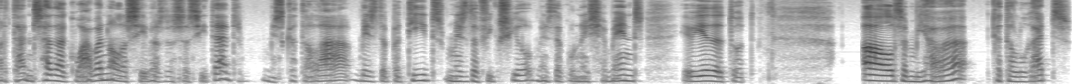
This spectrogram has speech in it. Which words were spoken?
Per tant, s'adequaven a les seves necessitats. Més català, més de petits, més de ficció, més de coneixements, hi havia de tot. Els enviava catalogats.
